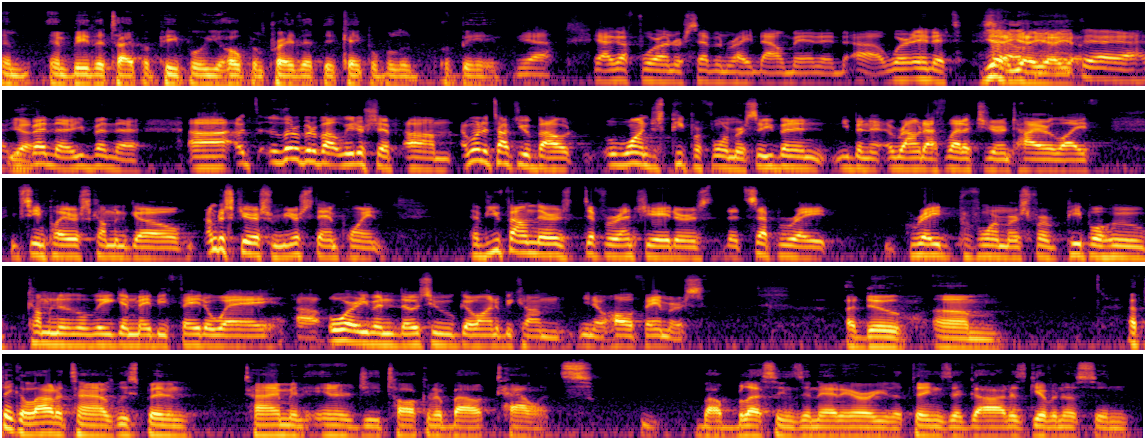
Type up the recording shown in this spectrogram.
and and be the type of people you hope and pray that they're capable of, of being. Yeah, yeah. I got four under seven right now, man, and uh, we're in it. Yeah, so, yeah, yeah, yeah, yeah, yeah. You've yeah. been there. You've been there. Uh, a little bit about leadership. Um, I want to talk to you about one, just peak performers. So you've been in, you've been around athletics your entire life. You've seen players come and go. I'm just curious from your standpoint. Have you found there's differentiators that separate great performers for people who come into the league and maybe fade away, uh, or even those who go on to become, you know, Hall of Famers? I do. Um, I think a lot of times we spend time and energy talking about talents, about blessings in that area, the things that God has given us, and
